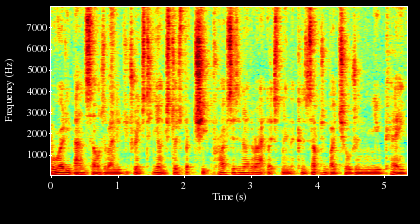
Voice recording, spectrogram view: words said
already ban sales of energy drinks to youngsters, but cheap prices in other outlets mean that consumption by children in the UK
